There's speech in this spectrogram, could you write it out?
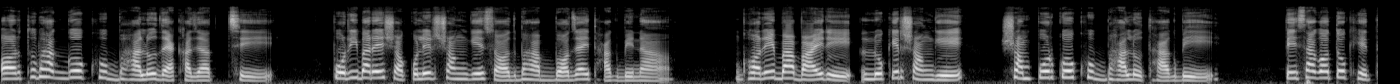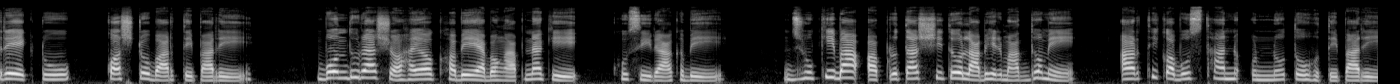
অর্থভাগ্য খুব ভালো দেখা যাচ্ছে। পরিবারে সকলের সঙ্গে সদ্ভাব বজায় থাকবে না। ঘরে বা বাইরে লোকের সঙ্গে সম্পর্ক খুব ভালো থাকবে। পেশাগত ক্ষেত্রে একটু কষ্ট বাড়তে পারে। বন্ধুরা সহায়ক হবে এবং আপনাকে খুশি রাখবে। ঝুঁকি বা অপ্রত্যাশিত লাভের মাধ্যমে আর্থিক অবস্থান উন্নত হতে পারে।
